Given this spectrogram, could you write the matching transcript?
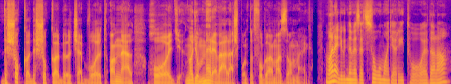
de sokkal, de sokkal bölcsebb volt annál, hogy nagyon merev álláspontot fogalmazzon meg. Van egy úgynevezett szómagyarító oldala.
